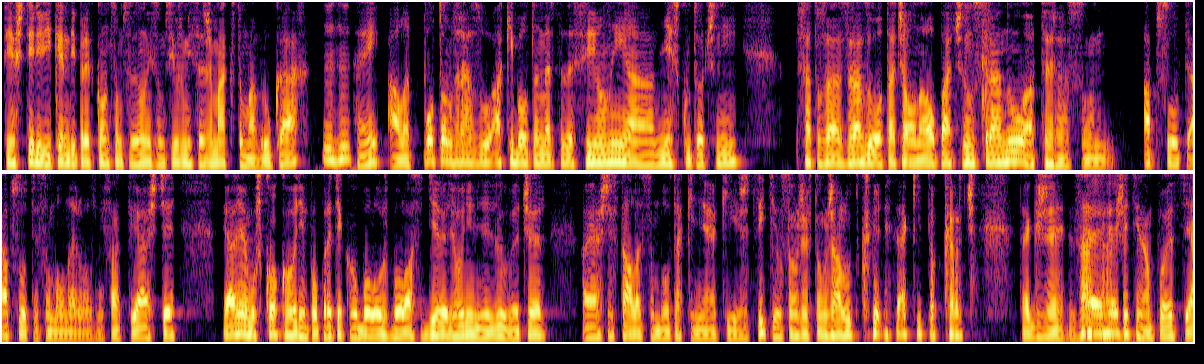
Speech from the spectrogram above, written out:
tie 4 víkendy pred koncom sezóny som si už myslel, že Max to má v rukách, mm-hmm. hej, ale potom zrazu, aký bol ten Mercedes silný a neskutočný, sa to zrazu otačalo na opačnú stranu a teraz som absolútne, absolútne som bol nervózny. Fakt, ja ešte, ja neviem už koľko hodín po pretekoch bolo, už bolo asi 9 hodín v nedelu večer a ja ešte stále som bol taký nejaký, že cítil som, že v tom žalúdku je takýto krč. Takže zasa, hey. všetci nám povedzte,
